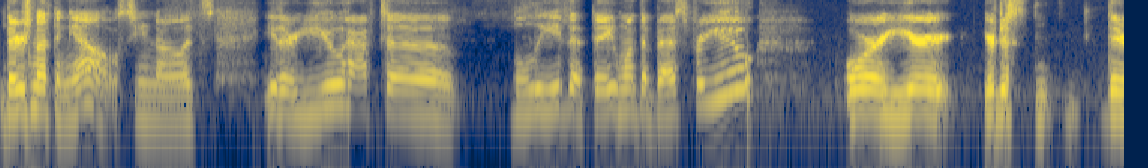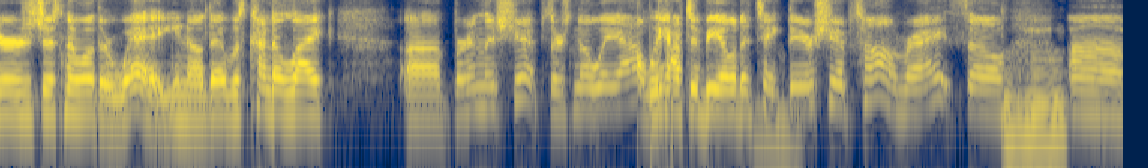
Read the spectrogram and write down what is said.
there's nothing else, you know, it's either you have to believe that they want the best for you or you're, you're just, there's just no other way, you know, that was kind of like, uh, burn the ships. There's no way out. We have to be able to take their ships home, right? So mm-hmm. um,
